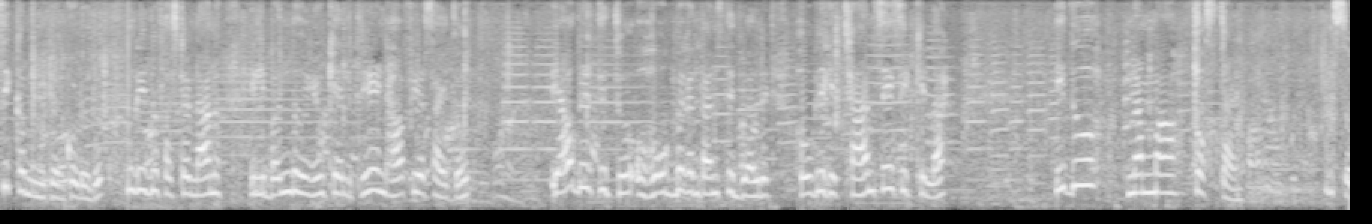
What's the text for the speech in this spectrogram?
ಸಿಕ್ ಕಮ್ಯುನಿಟಿ ಅವ್ರು ಕೊಡೋದು ನಮಗೆ ಇದು ಫಸ್ಟ್ ಟೈಮ್ ನಾನು ಇಲ್ಲಿ ಬಂದು ಯು ಕೆ ಅಲ್ಲಿ ತ್ರೀ ಆ್ಯಂಡ್ ಹಾಫ್ ಇಯರ್ಸ್ ಆಯಿತು ಯಾವ್ದು ಇರ್ತಿತ್ತು? ಹೋಗ್ಬೇಕಂತ ಅನಿಸ್ತಿದ್ವಿ, ಆದರೆ ಹೋಗ್ಲಿಕ್ಕೆ ಚಾನ್ಸೇ ಸಿಕ್ಕಿಲ್ಲ. ಇದು ನಮ್ಮ ಫಸ್ಟ್ ಟೈಮ್ ಸೊ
